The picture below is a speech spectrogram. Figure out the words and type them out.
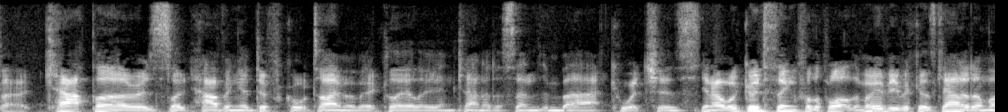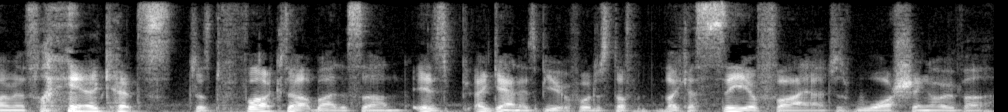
but Capa is like having a difficult time of it clearly, and Kaneda sends him back, which is you know a good thing for the plot of the movie because Kaneda moments later gets just fucked up by the sun. Is again, it's beautiful, just like a sea of fire just washing over,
